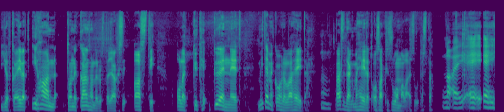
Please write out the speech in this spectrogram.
jotka eivät ihan tonne kansanedustajaksi asti ole ky- kyenneet, miten me kohdellaan heitä? Mm. Päästetäänkö me heidät osaksi suomalaisuudesta? No ei, ei, ei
